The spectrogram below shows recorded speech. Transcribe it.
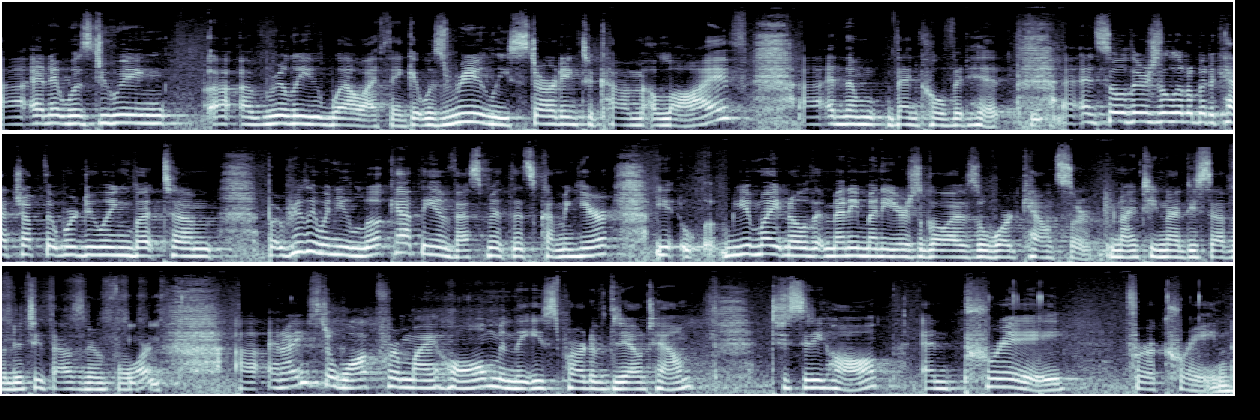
uh, and it was doing uh, uh, really well. I think it was really starting to come alive, uh, and then then COVID hit, Uh, and so there's a little bit of catch up that we're doing. But um, but really, when you look at the investment that's coming here, you, you might know that many many years ago I was a ward councillor, 1997 to 2004, uh, and I used to walk from my home in the east part of the downtown to City Hall and pray for a crane.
